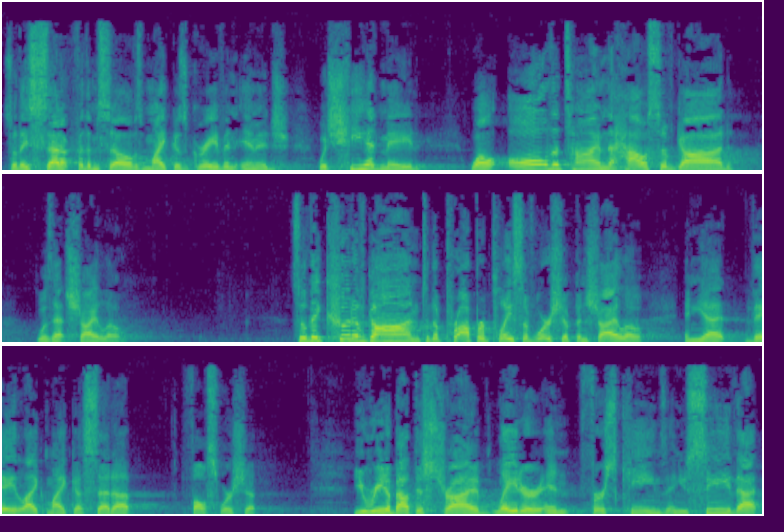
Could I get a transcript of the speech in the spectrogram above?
So they set up for themselves Micah's graven image, which he had made, while all the time the house of God was at Shiloh. So they could have gone to the proper place of worship in Shiloh, and yet they, like Micah, set up false worship. You read about this tribe later in 1 Kings, and you see that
